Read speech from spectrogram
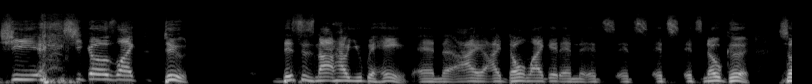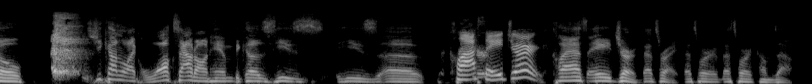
She she goes like, dude, this is not how you behave and I I don't like it and it's it's it's it's no good. So she kind of like walks out on him because he's he's uh Class A jerk. class A jerk. That's right. That's where that's where it comes out.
